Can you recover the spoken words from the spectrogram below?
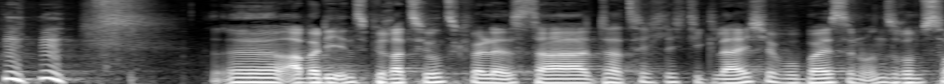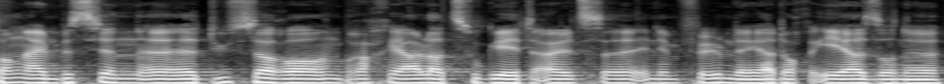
äh, aber die Inspirationsquelle ist da tatsächlich die gleiche, wobei es in unserem Song ein bisschen äh, düsterer und brachialer zugeht als äh, in dem Film, der ja doch eher so eine,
